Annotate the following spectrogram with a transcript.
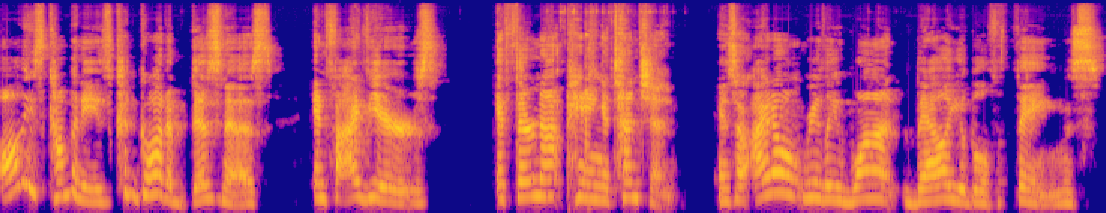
all these companies could go out of business in five years if they're not paying attention. And so I don't really want valuable things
